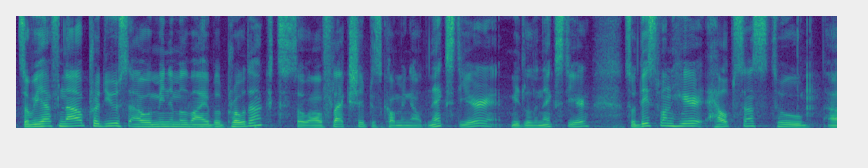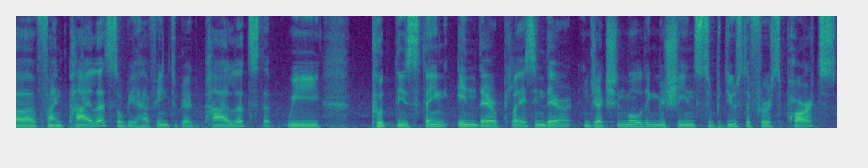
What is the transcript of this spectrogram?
So we have now produced our minimal viable product. So our flagship is coming out next year, middle of next year. So this one here helps us to uh, find pilots. So we have integrated pilots that we put this thing in their place, in their injection molding machines to produce the first parts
